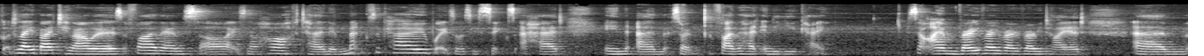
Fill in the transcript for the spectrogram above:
Got delayed by two hours. 5 a.m. start. It's now half 10 in Mexico but it's obviously six ahead in um, sorry five ahead in the UK so I am very very very very tired. Um,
